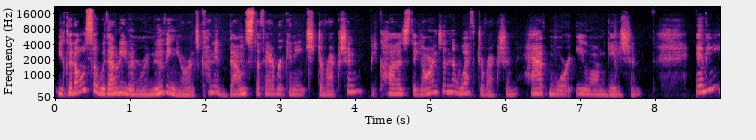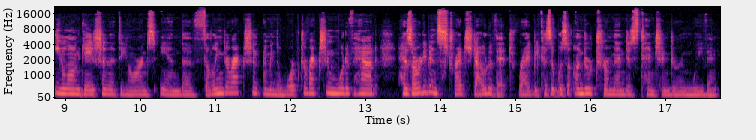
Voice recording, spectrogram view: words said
You could also, without even removing yarns, kind of bounce the fabric in each direction because the yarns in the weft direction have more elongation. Any elongation that the yarns in the filling direction, I mean the warp direction would have had, has already been stretched out of it, right? Because it was under tremendous tension during weaving.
